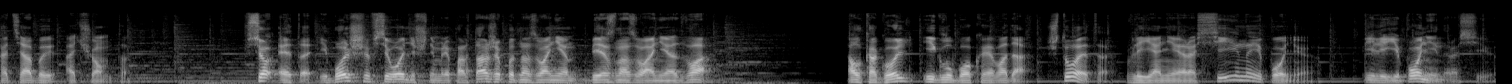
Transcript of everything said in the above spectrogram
хотя бы о чем-то. Все это и больше в сегодняшнем репортаже под названием «Без названия 2». Алкоголь и глубокая вода. Что это? Влияние России на Японию? Или Японии на Россию?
